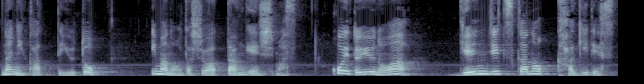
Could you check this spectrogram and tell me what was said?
何かっていうと、今の私は断言します。声というのは現実化の鍵です。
